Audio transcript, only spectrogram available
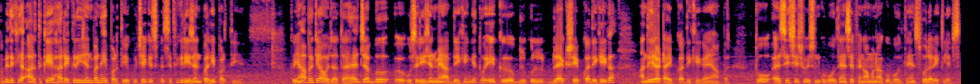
अभी देखिए अर्थ के हर एक रीजन पर नहीं पड़ती है, कुछ एक स्पेसिफिक रीजन पर ही पड़ती है। तो यहाँ पर क्या हो जाता है, जब उस रीजन में आप देखेंगे तो एक बिल्कुल ब्लैक शेप का दिखेगा, अंधेरा टाइप का दिखेगा यहाँ पर। तो ऐसी सिचुएशन को बोलते हैं, ऐसे फिनोमेना को बोलते हैं सोलर इक्लिप्स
